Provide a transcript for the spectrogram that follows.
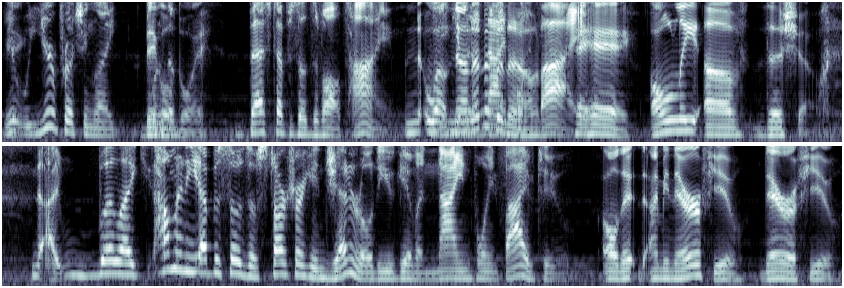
you're Big- you're approaching like Big old boy. best episodes of all time. No, well, no, no, no, no, no, no. Hey, hey, hey. Only of the show. No, but like, how many episodes of Star Trek in general do you give a nine point five to? Oh, there, I mean, there are a few. There are a few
